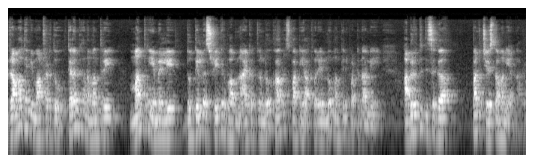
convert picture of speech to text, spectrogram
రమాదేవి మాట్లాడుతూ తెలంగాణ మంత్రి మంత్రి ఎమ్మెల్యే దుద్దిల్ల శ్రీధర్బాబు నాయకత్వంలో కాంగ్రెస్ పార్టీ ఆధ్వర్యంలో మంత్రిని పట్టణాన్ని అభివృద్ధి దిశగా పని చేస్తామని అన్నారు.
